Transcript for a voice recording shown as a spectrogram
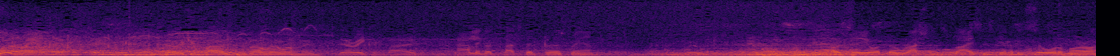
Good round there for Stan. Very composed at the bell there, wasn't he? Very composed. Hardly got touched that first round. I'll tell you what, the Russian's face is going to be sore tomorrow.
